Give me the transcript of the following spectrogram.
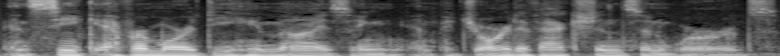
and seek ever more dehumanizing and pejorative actions and words,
